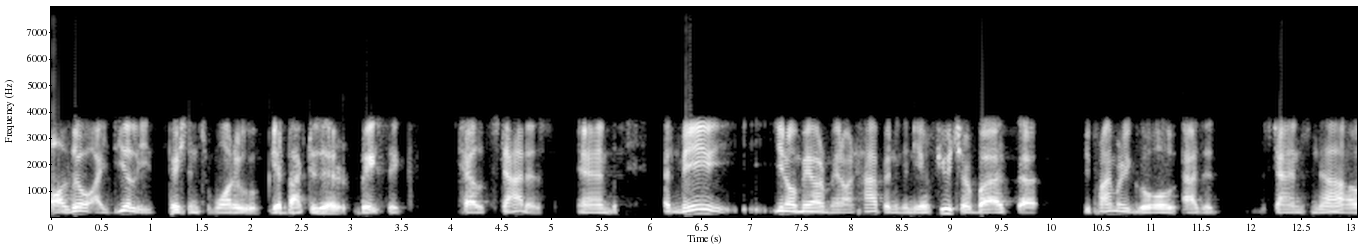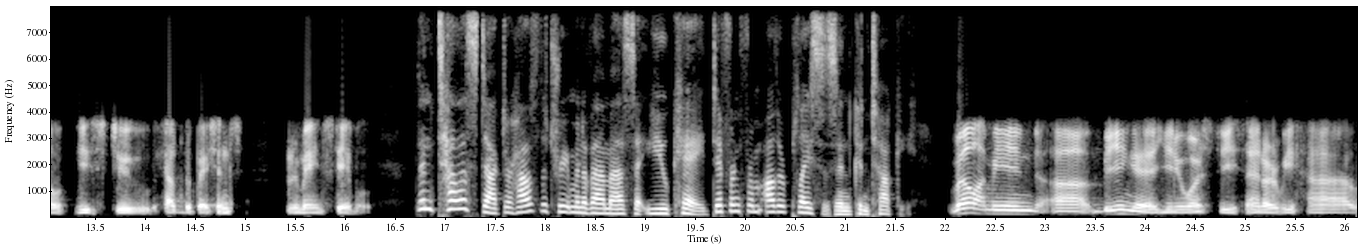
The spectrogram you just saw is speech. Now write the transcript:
although ideally patients want to get back to their basic health status, and it may, you know, may or may not happen in the near future, but uh, the primary goal as it stands now is to help the patients remain stable. Then tell us, doctor, how's the treatment of MS at UK different from other places in Kentucky? Well, I mean, uh, being a university center, we have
